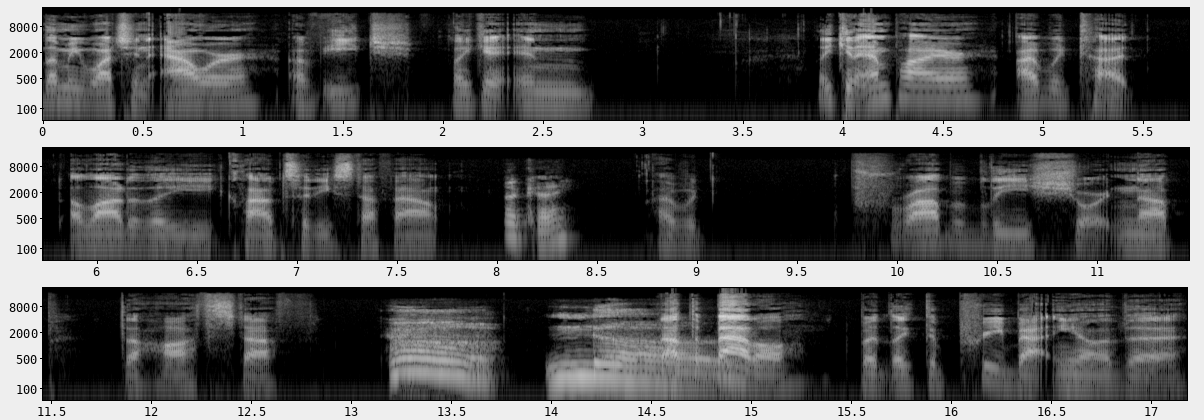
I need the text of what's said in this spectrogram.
let me watch an hour of each. Like in, like in Empire, I would cut a lot of the Cloud City stuff out. Okay. I would probably shorten up the Hoth stuff. no. Not the battle, but like the pre-battle, You know, the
